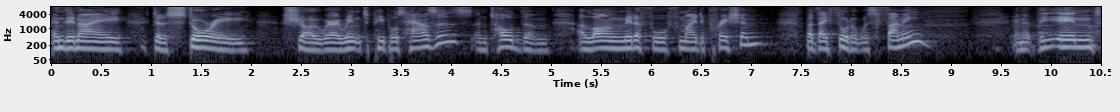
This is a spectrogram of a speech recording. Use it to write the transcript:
and then I did a story show where I went to people's houses and told them a long metaphor for my depression, but they thought it was funny. And at the end,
